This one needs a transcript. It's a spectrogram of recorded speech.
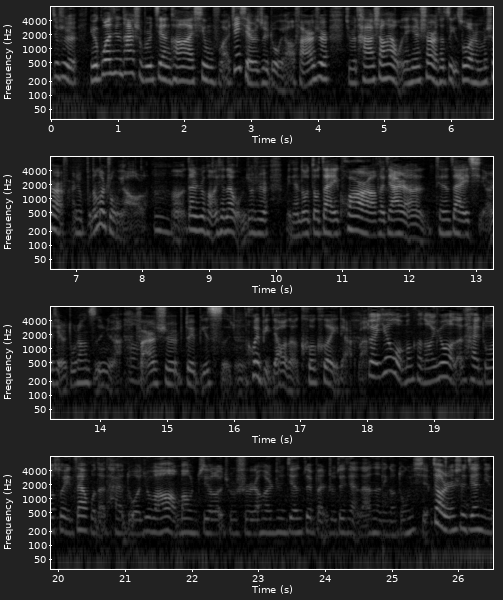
就是你会关心他是不是健康啊、幸福啊，这些是最重要。反而是就是他伤害我那些事儿，他自己做了什么事儿，反正就不那么重要了。嗯嗯，但是可能现在我们就是每天都都在一块儿啊，和家人天天在一起，而且是独生子女啊，嗯反而是对彼此就会比较的苛刻一点儿吧。对，因为我们可能拥有的太多，所以在乎的太多，就往往忘记了就是人和人之间最本质、最简单的那个东西。叫人世间，你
